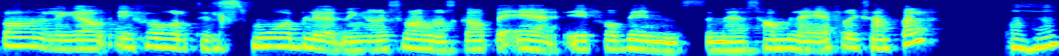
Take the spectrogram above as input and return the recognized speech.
vanlige i forhold til småblødninger i svangerskapet er i forbindelse med samleie, f.eks. Mm -hmm.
